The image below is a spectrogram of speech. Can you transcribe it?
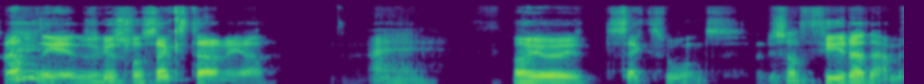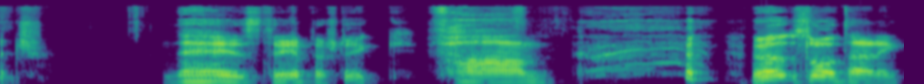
Fem negates? Du skulle slå sex tärningar? Nej. Han gör ju sex wounds. Du sa fyra damage. Nej, tre per styck. Fan! Slå en tärning.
